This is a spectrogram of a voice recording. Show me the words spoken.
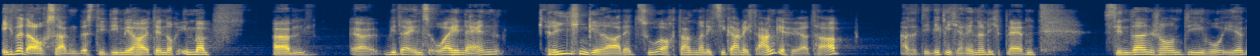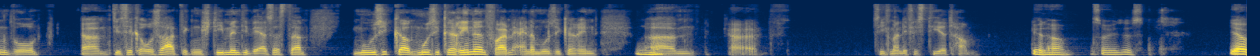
Ich würde auch sagen, dass die, die mir heute noch immer ähm, äh, wieder ins Ohr hinein kriechen geradezu, auch dann, wenn ich sie gar nicht angehört habe, also die wirklich erinnerlich bleiben, sind dann schon die, wo irgendwo ähm, diese großartigen Stimmen diversester Musiker und Musikerinnen, vor allem einer Musikerin, mhm. ähm, äh, sich manifestiert haben. Genau, so ist es. Ja,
